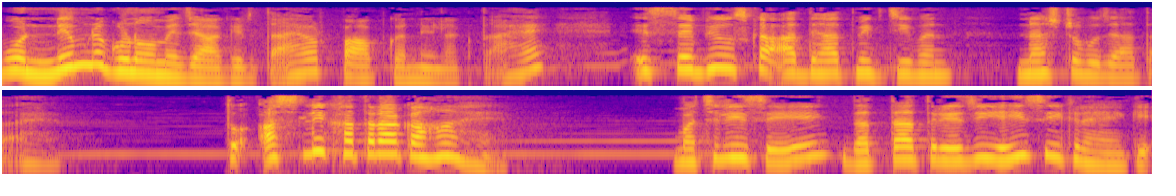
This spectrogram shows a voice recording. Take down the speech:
वो निम्न गुणों में जा गिरता है और पाप करने लगता है। इससे भी उसका आध्यात्मिक जीवन नष्ट हो जाता है। तो असली खतरा कहाँ है? मछली से दत्तात्रेय जी यही सीख रहे हैं कि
